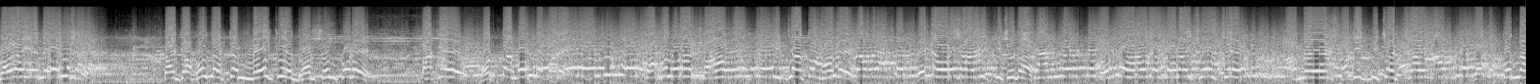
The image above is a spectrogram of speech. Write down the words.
লড়াইয়ে নেমেছিল তাই যখন একটা মেয়েকে ধর্ষণ করে তাকে হত্যা করতে পারে, তখন তার মাকে নির্যাতন হবে এটা অস্বাভাবিক কিছু না। তবু আমাদের লড়াই চলছে। আমরা এর সঠিক বিচার চাই। যতক্ষণ না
